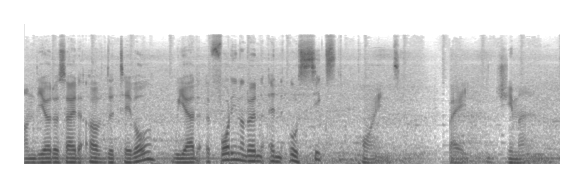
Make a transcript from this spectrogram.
On the other side of the table, we had a 1406 point by G-Man.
